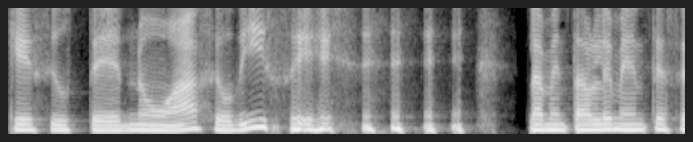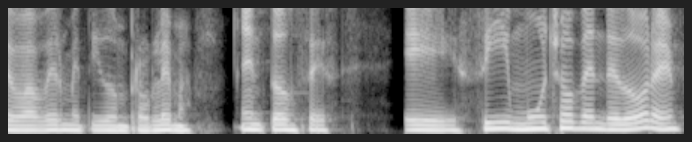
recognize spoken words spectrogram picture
que si usted no hace o dice, lamentablemente se va a ver metido en problemas. Entonces, eh, sí, muchos vendedores,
